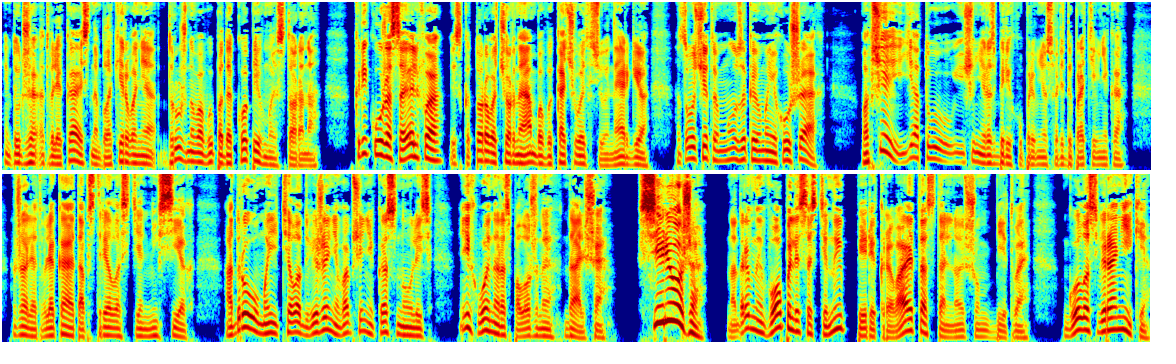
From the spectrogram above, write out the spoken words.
И тут же отвлекаюсь на блокирование дружного выпада копий в мою сторону. Крик ужаса эльфа, из которого черная амба выкачивает всю энергию, звучит музыкой в моих ушах. Вообще, я ту еще не разбериху привнес в ряды противника. Жаль, отвлекает обстрела стен не всех. А дроу мои телодвижения вообще не коснулись. Их войны расположены дальше. «Сережа!» Надрывный вопль со стены перекрывает остальной шум битвы. Голос Вероники.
